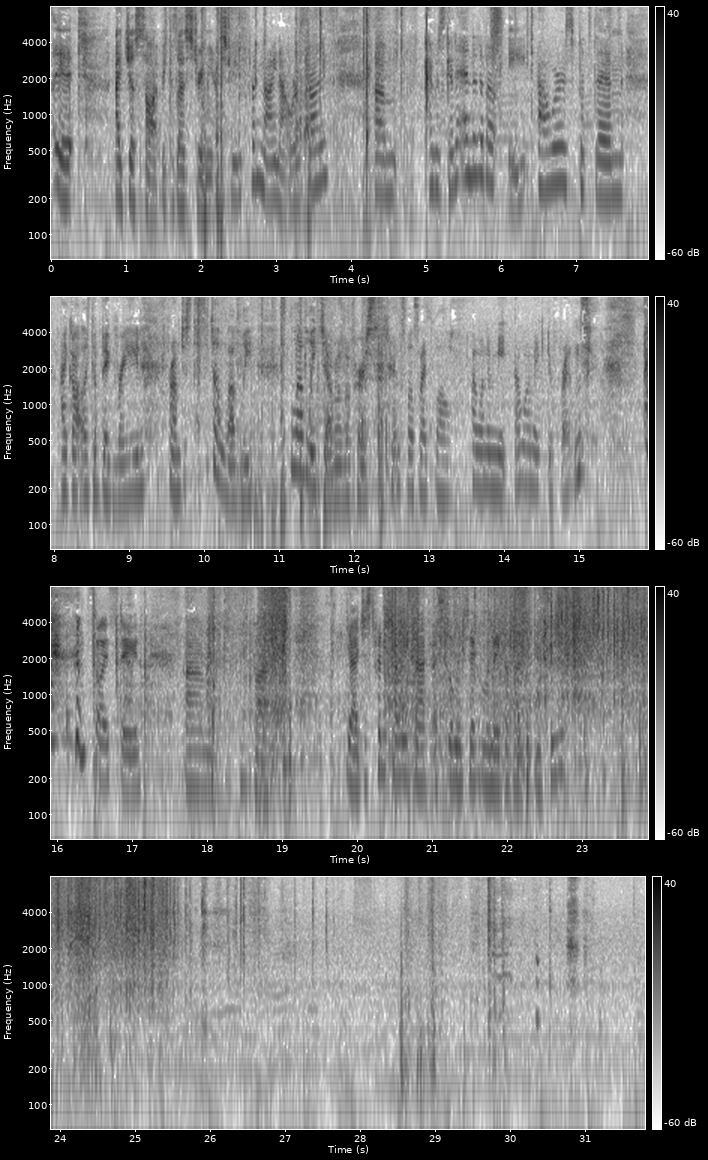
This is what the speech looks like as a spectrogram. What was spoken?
It, I just saw it because I was streaming. I streamed for 9 hours, guys. Um, I was gonna end at about 8 hours, but then I got like a big raid from just such a lovely, lovely gem of a person. And so I was like, well, I want to meet, I want to make new friends. and so I stayed. Um, but yeah, I just finished having snack. I still need to take off my makeup as you can see.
